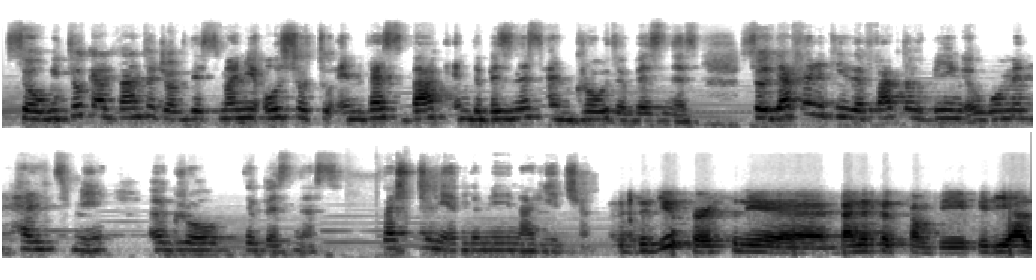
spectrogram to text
So we took advantage of this money also to invest back in the business and grow the business. So definitely the fact of being a woman helped me uh, grow the business especially in the MENA region. Did you personally uh, benefit from the BDL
